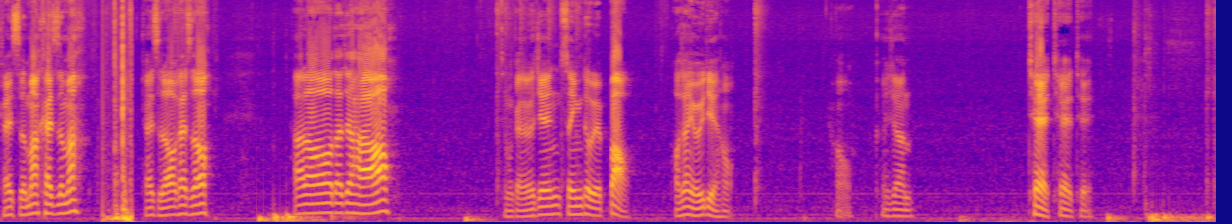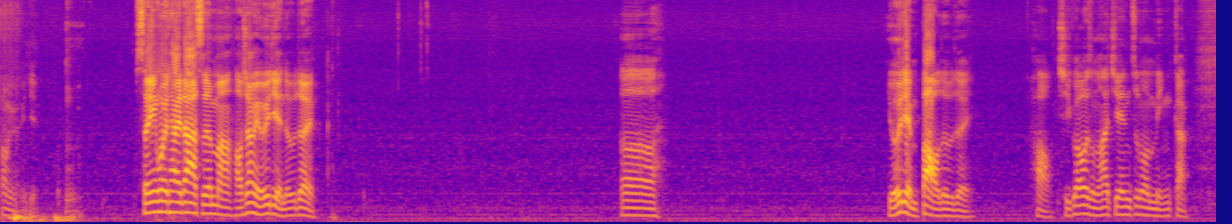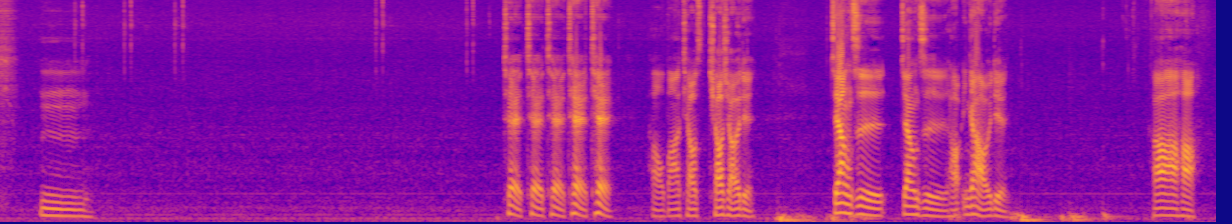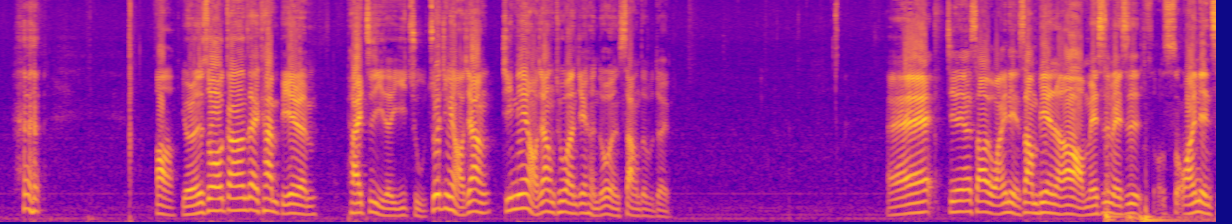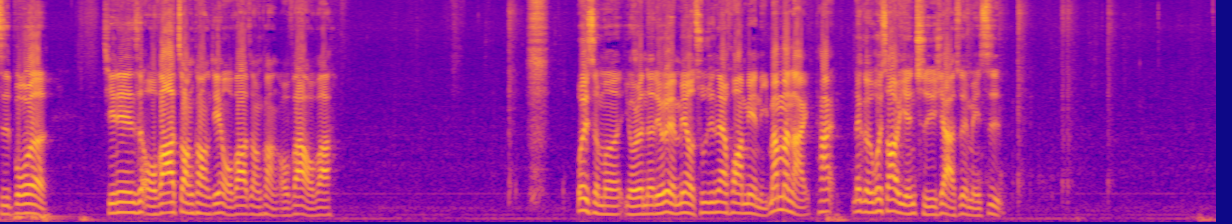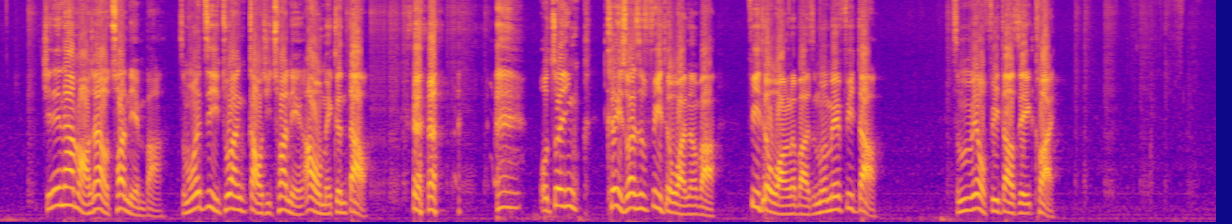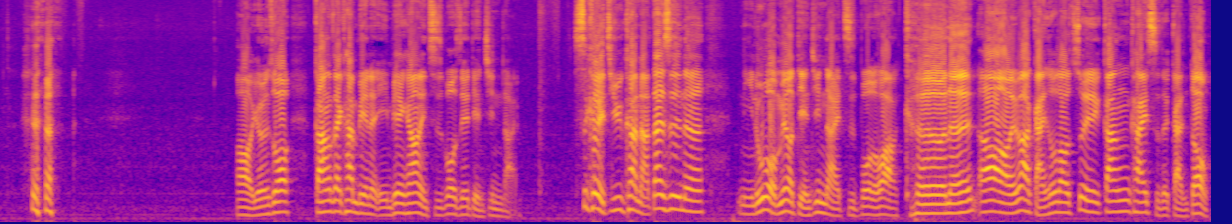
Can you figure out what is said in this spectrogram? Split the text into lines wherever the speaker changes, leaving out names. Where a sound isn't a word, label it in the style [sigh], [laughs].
开始了吗？开始了吗？开始喽！开始喽！Hello，大家好。怎么感觉今天声音特别爆？好像有一点齁。好，看一下。贴贴贴，放远一点。声音会太大声吗？好像有一点，对不对？呃，有一点爆，对不对？好奇怪，为什么他今天这么敏感？嗯，退退退退退，好，我把它调调小一点，这样子，这样子，好，应该好一点。好好好，呵呵。[laughs] 哦，有人说刚刚在看别人拍自己的遗嘱，最近好像今天好像突然间很多人上，对不对？哎、今天稍微晚一点上片了啊、哦，没事没事，晚一点直播了。今天是偶发状况，今天偶发状况，偶发偶发。为什么有人的留言没有出现在画面里？慢慢来，他那个会稍微延迟一下，所以没事。今天他们好像有串联吧？怎么会自己突然搞起串联啊？我没跟到。[laughs] 我最近可以算是 fit 完了吧？fit 完了吧？怎么没 fit 到？怎么没有 fit 到这一块？哈 [laughs] 哈哦，有人说刚刚在看别人的影片，看到你直播直接点进来，是可以继续看的。但是呢，你如果没有点进来直播的话，可能啊、哦、没办法感受到最刚开始的感动。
